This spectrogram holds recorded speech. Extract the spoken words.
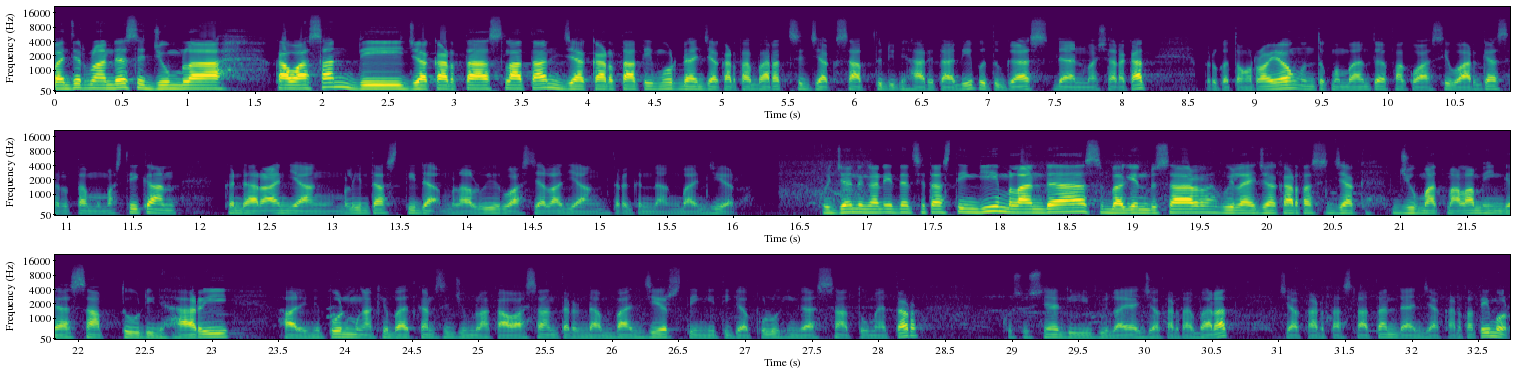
banjir melanda sejumlah kawasan di Jakarta Selatan, Jakarta Timur, dan Jakarta Barat sejak Sabtu dini hari tadi. Petugas dan masyarakat bergotong royong untuk membantu evakuasi warga serta memastikan kendaraan yang melintas tidak melalui ruas jalan yang tergendang banjir. Hujan dengan intensitas tinggi melanda sebagian besar wilayah Jakarta sejak Jumat malam hingga Sabtu dini hari. Hal ini pun mengakibatkan sejumlah kawasan terendam banjir setinggi 30 hingga 1 meter khususnya di wilayah Jakarta Barat, Jakarta Selatan, dan Jakarta Timur.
